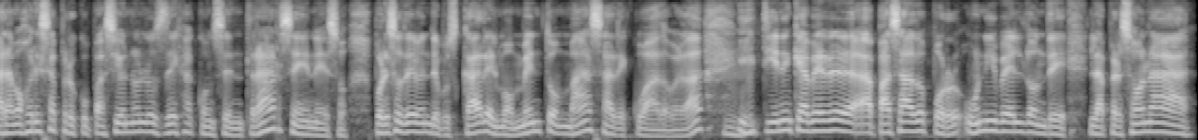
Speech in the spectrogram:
A lo mejor esa preocupación no los deja concentrarse en eso. Por eso deben de buscar el momento más adecuado, ¿verdad? Y tienen que haber pasado por un nivel donde la persona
